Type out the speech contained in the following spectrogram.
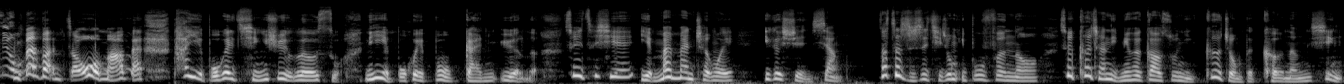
没有办法找我麻烦，他也不会情绪勒索，你也不会不甘愿了。所以这些也慢慢成为一个选项。那这只是其中一部分哦，所以课程里面会告诉你各种的可能性，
